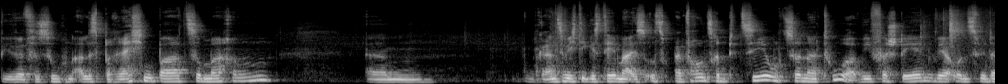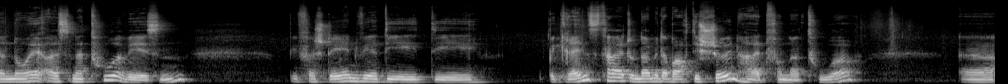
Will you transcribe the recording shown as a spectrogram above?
wie wir versuchen, alles berechenbar zu machen. Ähm, ein ganz wichtiges Thema ist uns, einfach unsere Beziehung zur Natur. Wie verstehen wir uns wieder neu als Naturwesen? Wie verstehen wir die, die Begrenztheit und damit aber auch die Schönheit von Natur? Äh,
